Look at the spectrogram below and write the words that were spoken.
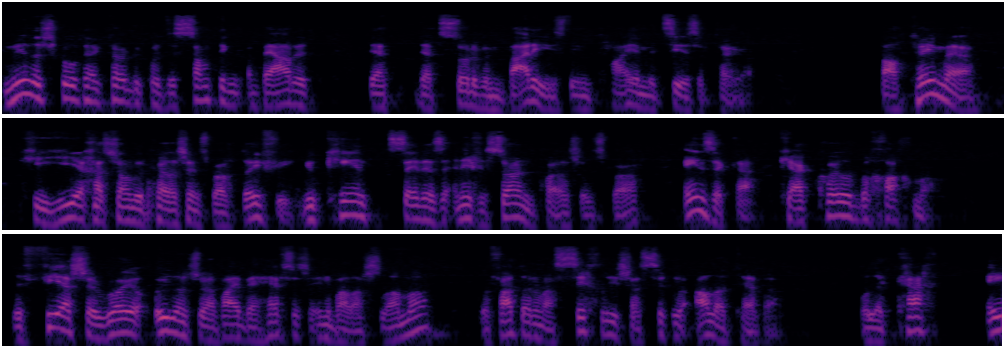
Mila shkula Torah because there's something about it that, that sort of embodies the entire mitzvahs of Torah. Baltema ki chashon doifi. You can't say there's any chasson b'pel Ein zeka ki akol b'chachma. Lefia sheroya oilon shavai behefsas in bal ashlama. השלמה, ופתר מהשכלי שהשכלי על הטבע. ולכך so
